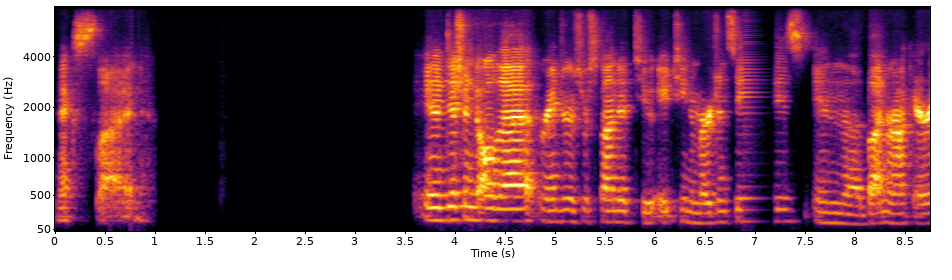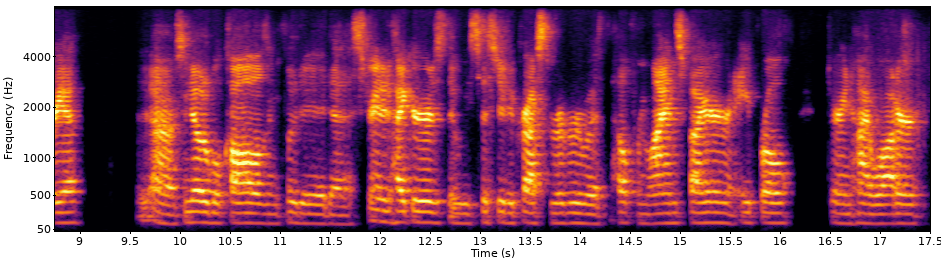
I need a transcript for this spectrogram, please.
Next slide. In addition to all that, rangers responded to 18 emergencies in the Button Rock area uh, some notable calls included uh, stranded hikers that we assisted across the river with help from Lyons Fire in April during high water.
